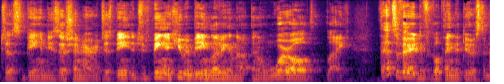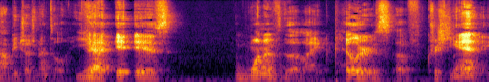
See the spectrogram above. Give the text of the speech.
just being a musician or just being just being a human being living in a in a world like that's a very difficult thing to do is to not be judgmental. Yet it is one of the like pillars of Christianity.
